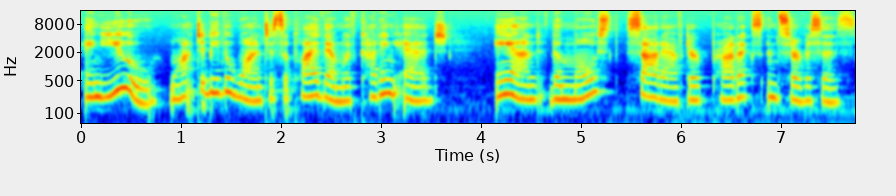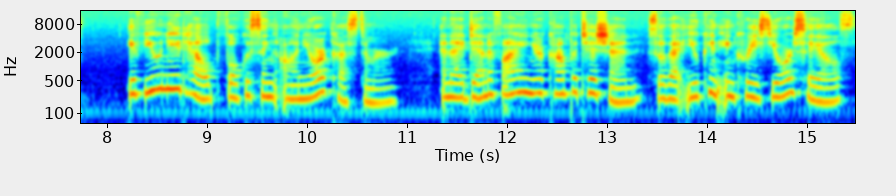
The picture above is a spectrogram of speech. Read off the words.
And you want to be the one to supply them with cutting edge and the most sought after products and services. If you need help focusing on your customer and identifying your competition so that you can increase your sales,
